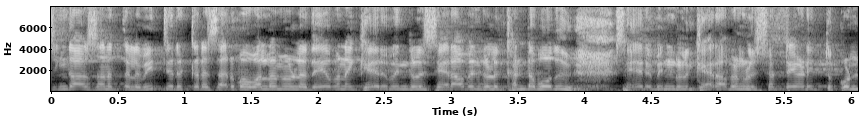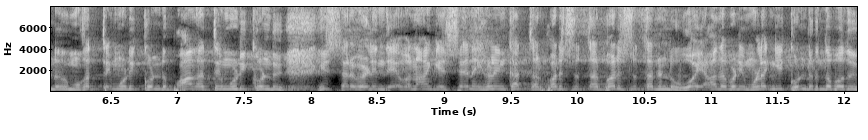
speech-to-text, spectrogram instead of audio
சிங்காசனத்தில் வீற்றிருக்கிற சர்வ வல்லமையுள்ள தேவனை கேருவின்களும் சேராவின்களும் கண்டபோது சேருவின்களும் கேராவின்களும் சட்டை அடித்துக் கொண்டு முகத்தை மூடிக்கொண்டு பாதத்தை மூடிக்கொண்டு இஸ்ரவேலின் தேவனாகிய சேனைகளின் கத்தர் பரிசுத்தர் பரிசுத்தர் என்று ஓயாதபடி முழங்கிக் கொண்டிருந்தபோது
